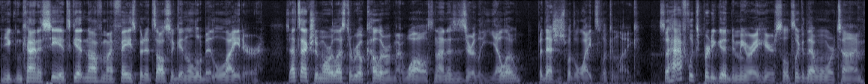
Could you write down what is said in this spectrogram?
And you can kind of see it's getting off of my face, but it's also getting a little bit lighter. So that's actually more or less the real color of my wall. It's not necessarily yellow, but that's just what the light's looking like. So half looks pretty good to me right here. So let's look at that one more time.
